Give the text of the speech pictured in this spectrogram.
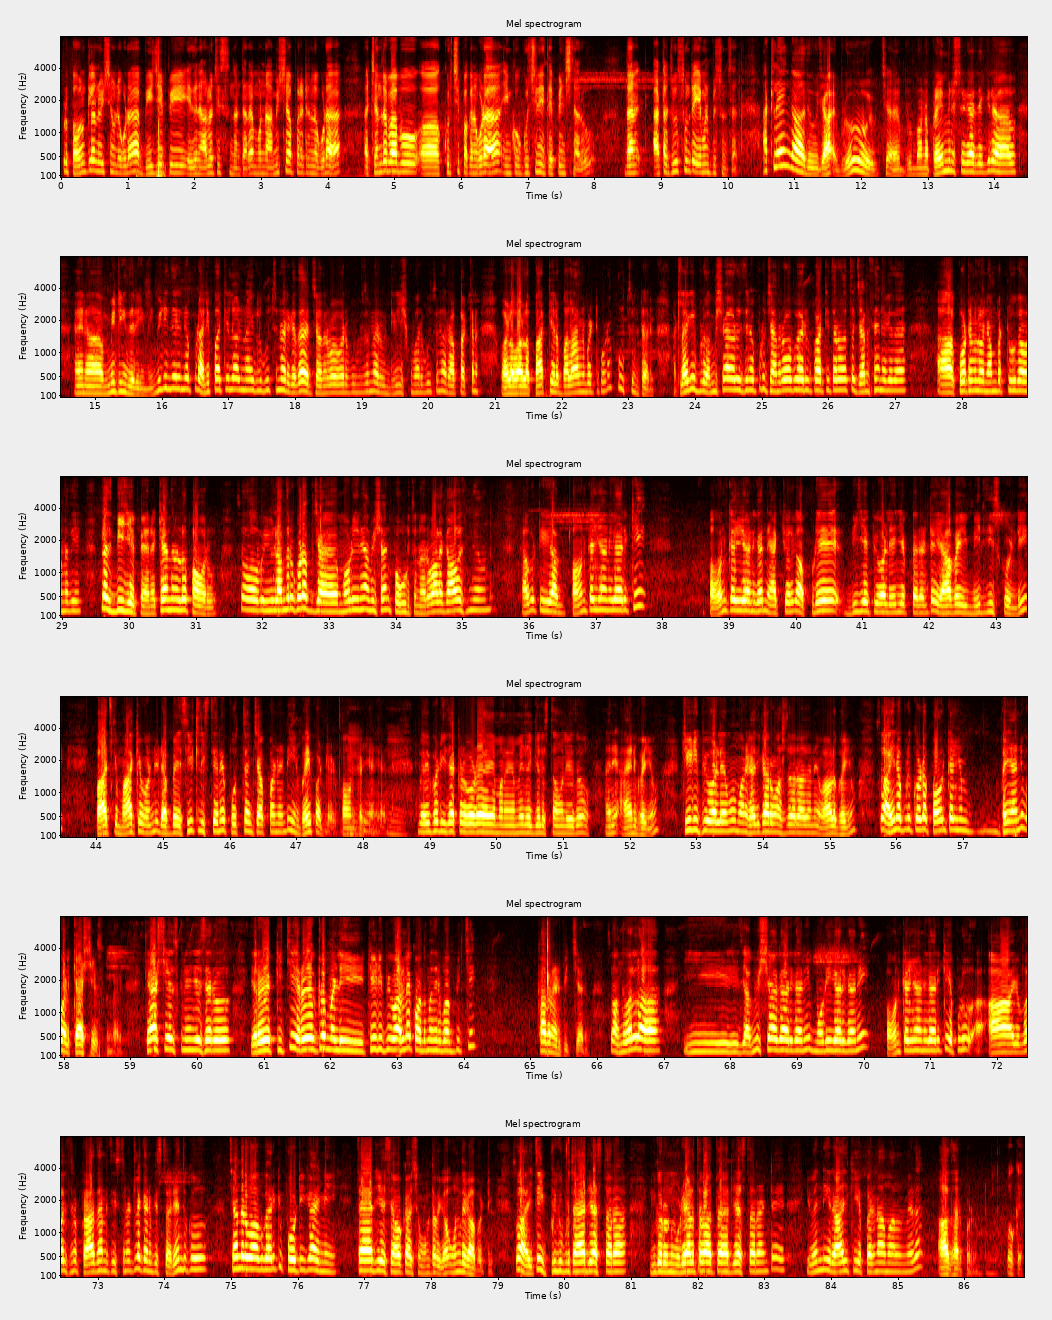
ఇప్పుడు పవన్ కళ్యాణ్ విషయంలో కూడా బీజేపీ ఏదైనా ఆలోచిస్తుందంటారా? మొన్న అమిత్ షా పర్యటనలో కూడా చంద్రబాబు కుర్చీ పక్కన కూడా ఇంకో కుర్చీని తెప్పించినారు. దాని అట్లా చూస్తుంటే ఏమనిపిస్తుంది సార్? అట్లేం కాదు. జా ఇప్పుడు చ- ఇప్పుడు మన ప్రైమ్ మినిస్టర్ గారి దగ్గర ఆయన మీటింగ్ జరిగింది. మీటింగ్ జరిగినప్పుడు అన్ని పార్టీల వాళ్ళ నాయకులు కూర్చున్నారు కదా. చంద్రబాబు గారు కూర్చున్నారు నితీష్ కుమార్ కూర్చున్నారు. ఆ పక్కన వాళ్ళ వాళ్ళ పార్టీల బలాలను బట్టి కూడా కూర్చుంటారు. అట్లాగే ఇప్పుడు అమిత్ షా గారు వచ్చినప్పుడు చంద్రబాబు గారి పార్టీ తర్వాత జనసేన కదా. కూటమిలో నెంబర్ టూగా ఉన్నది ప్లస్ బీజేపీ ఆయన కేంద్రంలో పవరు సో వీళ్ళందరూ కూడా జ- మోడీని అమిత్ షాని పొగుడుతున్నారు. వాళ్ళకి కావాల్సింది ఏముంది? కాబట్టి పవన్ కళ్యాణ్ గారికి పవన్ కళ్యాణ్ గారిని యాక్చువల్గా అప్పుడే బీజేపీ వాళ్ళు ఏం చెప్పారంటే యాభై మీరు తీసుకోండి పాతికి మాకివ్వండి డెబ్బై సీట్లు ఇస్తేనే పొత్తు అని చెప్పండి అంటే ఈయన భయపడ్డాడు పవన్ కళ్యాణ్ గారు. భయపడి ఇది ఎక్కడ కూడా మనం ఎమ్మెల్యే గెలుస్తామో లేదో అని ఆయన భయం. టీడీపీ వాళ్ళేమో మనకు అధికారం వస్తుందో రాదని వాళ్ళ భయం. సో అయినప్పుడు కూడా పవన్ కళ్యాణ్ భయాన్ని వాళ్ళు క్యాష్ చేసుకున్నారు. క్యాష్ చేసుకుని ఏం చేశారు? ఇరవై ఒకటి ఇచ్చి ఇరవై ఒకటిలో మళ్ళీ టీడీపీ వాళ్ళనే కొంతమందిని పంపించి కథ నడిపించారు. సో అందువల్ల ఈ అమిత్ షా గారు కానీ మోడీ గారు కానీ పవన్ కళ్యాణ్ గారికి ఎప్పుడు ఆ ఇవ్వాల్సిన ప్రాధాన్యత ఇస్తున్నట్లే కనిపిస్తారు. ఎందుకు? చంద్రబాబు గారికి పోటీగా ఆయన్ని తయారు చేసే అవకాశం ఉంటుంది ఉంది కాబట్టి. సో అయితే ఇప్పటికిప్పుడు తయారు చేస్తారా? ఇంకో రెండు మూడేళ్ళ తర్వాత తయారు చేస్తారా? అంటే ఇవన్నీ రాజకీయ పరిణామాల మీద ఆధారపడి ఉంటుంది. ఓకే.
